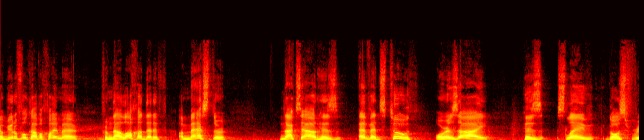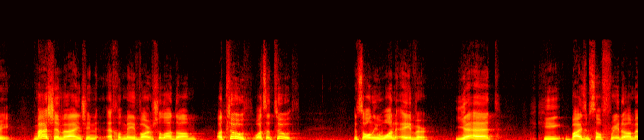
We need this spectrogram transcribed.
a beautiful kavachomer from the halacha that if a master knocks out his eved's tooth or his eye, his slave goes free. A tooth. What's a tooth? It's only one aver. Yet he buys himself freedom. So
